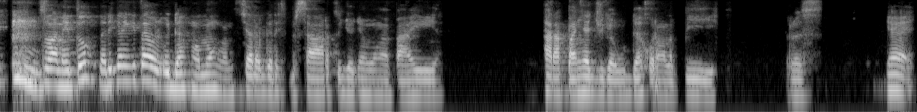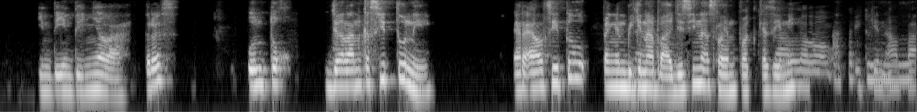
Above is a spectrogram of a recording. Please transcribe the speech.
Selain itu tadi kan kita udah ngomong kan secara garis besar tujuannya mau ngapain. Harapannya juga udah kurang lebih. Terus ya inti-intinya lah. Terus untuk jalan ke situ nih RLC itu pengen bikin Nah. apa aja sih nak selain podcast ini kalau bikin tuh? apa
